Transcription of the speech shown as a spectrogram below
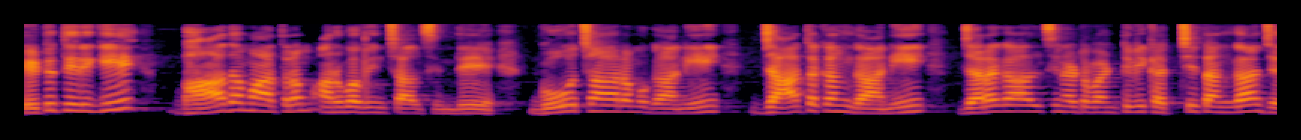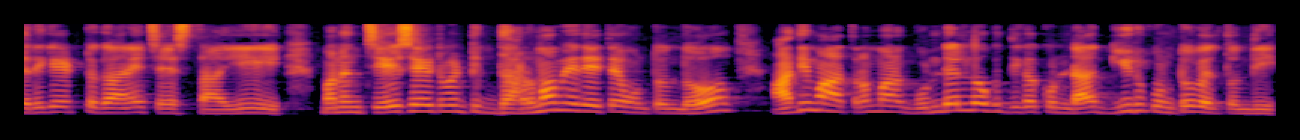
ఎటు తిరిగి బాధ మాత్రం అనుభవించాల్సిందే. గోచారము కానీ జాతకం కానీ జరగాల్సినటువంటివి ఖచ్చితంగా జరిగేట్టుగానే చేస్తాయి. మనం చేసేటువంటి ధర్మం ఏదైతే ఉంటుందో అది మాత్రం మన గుండెల్లోకి దిగకుండా గీరుకుంటూ వెళ్తుంది.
